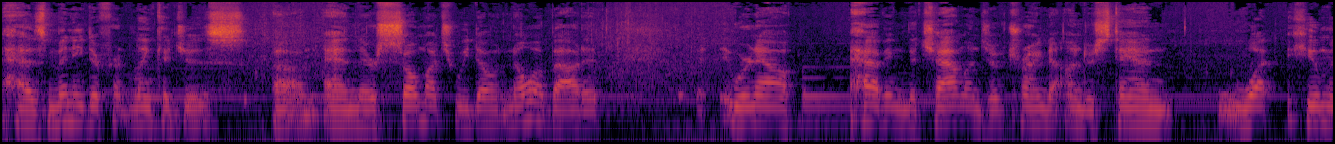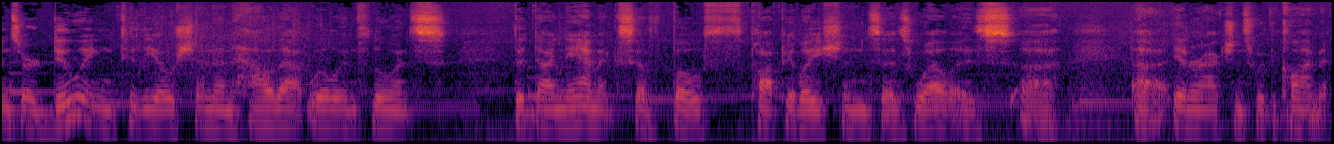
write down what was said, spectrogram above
has many different linkages, um, and there's so much we don't know about it, we're now having the challenge of trying to understand what humans are doing to the ocean and how that will influence the dynamics of both populations as well as uh, uh, interactions with the climate.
